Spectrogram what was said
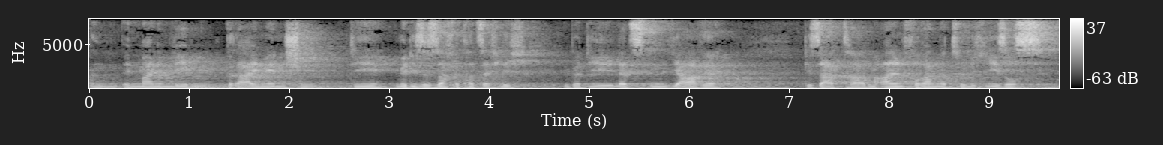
in meinem Leben drei Menschen, die mir diese Sache tatsächlich über die letzten Jahre gesagt haben, allen voran natürlich Jesus.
